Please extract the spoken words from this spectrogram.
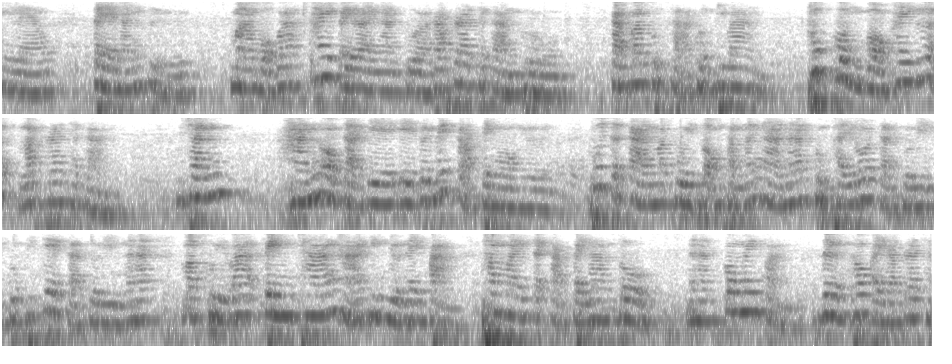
มีแล้ว แต่หนังสือมาบอกว่าให้ไปรายงานตัวรับราชการครู กลับมาปรึกษาคนที่บ้าน ทุกคนบอกให้เลือกรับราชการฉันหันออกจาก AA โดยไม่กลับไปมองเลย ผู้จัดการมาคุยสองสำนักงานนะคะคุณไพโรธจากสุรินทร์คุณพิเชษจากสุรินทร์นะคะมาคุยว่าเป็นช้างหากินอยู่ในป่าทำไมจะกลับไปล่ามโซ่นะคะก็ไม่ฟังเดินเข้าไปรับราช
